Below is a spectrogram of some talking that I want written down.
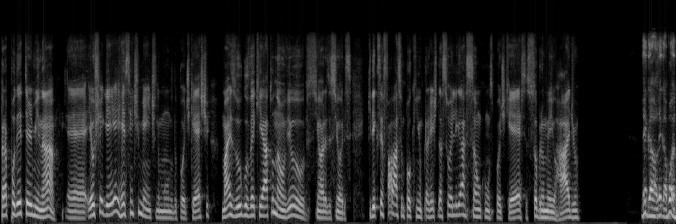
Para poder terminar, é, eu cheguei recentemente no mundo do podcast, mas Hugo Vecchiato não, viu, senhoras e senhores? Queria que você falasse um pouquinho para a gente da sua ligação com os podcasts, sobre o meio rádio. Legal, legal. Bom, eu,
